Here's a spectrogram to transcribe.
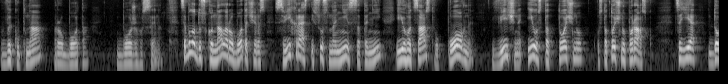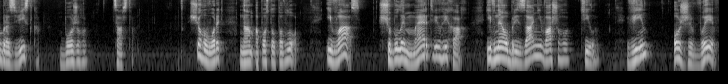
викупна робота Божого Сина. Це була досконала робота через свій хрест Ісус наніс сатані і Його царству повне, вічне і остаточну, остаточну поразку. Це є добра звістка Божого царства. Що говорить нам апостол Павло? І вас, що були мертві в гріхах, і в необрізанні вашого тіла. Він оживив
